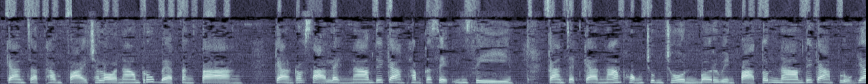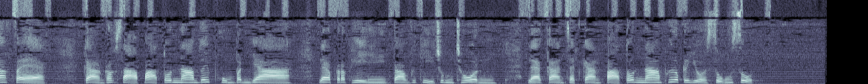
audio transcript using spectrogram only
การจัดทำฝายชะลอน้ำรูปแบบต่างๆ การรักษาแหล่งน้ำด้วยการทำเกษตรอินทรีย์ การจัดการน้ำของชุมชน บริเวณป่าต้นน้ำด้วยการปลูกหญ้าแฝก การรักษาป่าต้นน้ำด้วยภูมิปัญญา และประเพณีตามวิถีชุมชน และการจัดการป่าต้นน้ำเพื่อประโยชน์สูงสุด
